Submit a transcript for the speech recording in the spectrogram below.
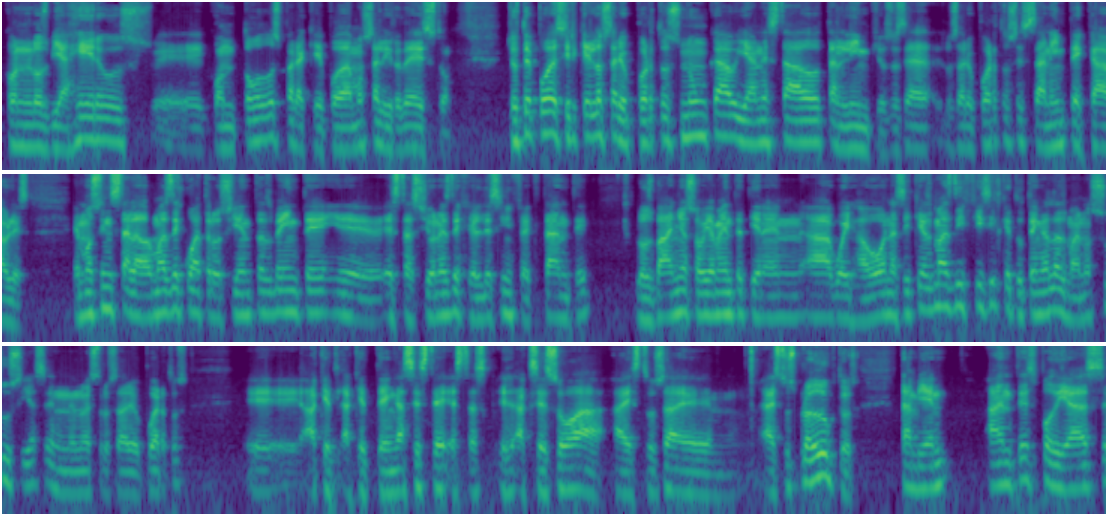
con los viajeros, eh, con todos para que podamos salir de esto. Yo te puedo decir que los aeropuertos nunca habían estado tan limpios, o sea, los aeropuertos están impecables. Hemos instalado más de 420 eh, estaciones de gel desinfectante los baños obviamente tienen agua y jabón, así que es más difícil que tú tengas las manos sucias en, nuestros aeropuertos eh, a, que, tengas este, eh, acceso a, estos, eh, a, estos productos. También antes podías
